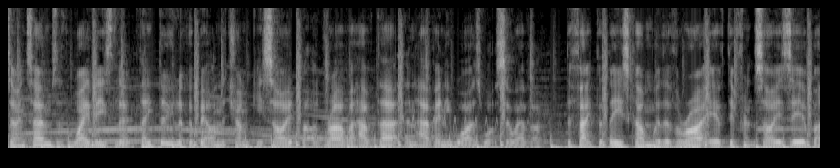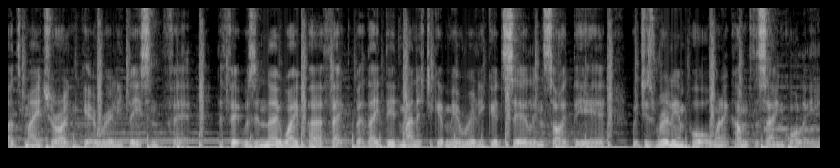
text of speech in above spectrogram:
So in terms of the way these look, they do look a bit on the chunky side, but I'd rather have that than have any wires whatsoever. The fact that these come with a variety of different size earbuds made sure I could get a really decent fit. The fit was in no way perfect, but they did manage to give me a really good seal inside the ear, which is really important when it comes to sound quality.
